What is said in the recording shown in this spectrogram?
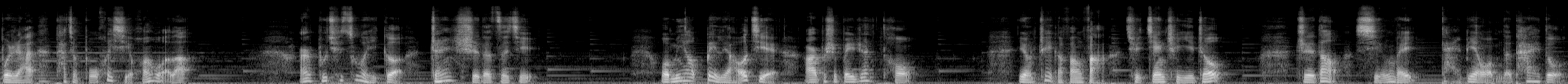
不然他就不会喜欢我了，而不去做一个真实的自己。我们要被了解，而不是被认同。用这个方法去坚持一周，直到行为改变我们的态度。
